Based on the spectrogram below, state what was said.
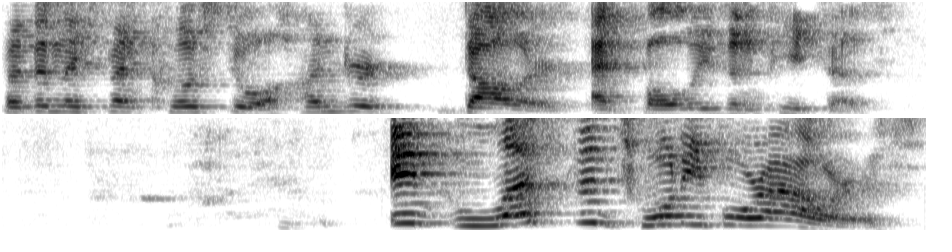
but then they spent close to a hundred dollars at Bullies and Pizzas. In less than 24 hours.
